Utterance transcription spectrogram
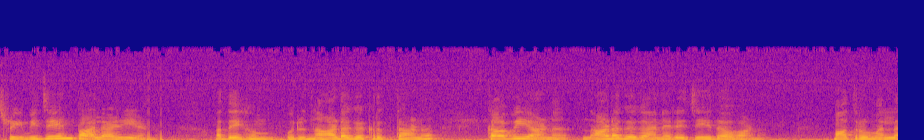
ശ്രീ വിജയൻ പാലാഴിയാണ്. അദ്ദേഹം ഒരു നാടകകൃത്താണ്. കവിയാണ് നാടകഗാന രചയിതാവാണ്. മാത്രവുമല്ല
